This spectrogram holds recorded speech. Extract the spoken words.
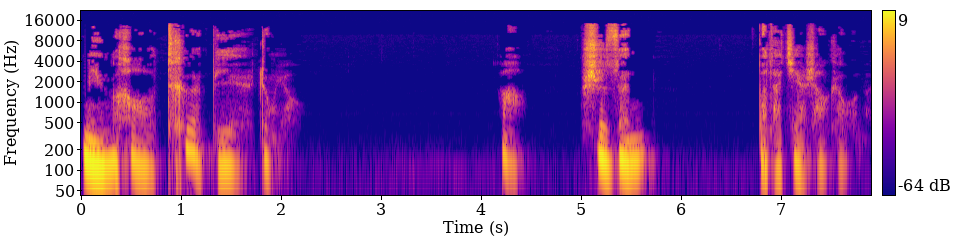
名号特别重要啊。世尊把它介绍给我们。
